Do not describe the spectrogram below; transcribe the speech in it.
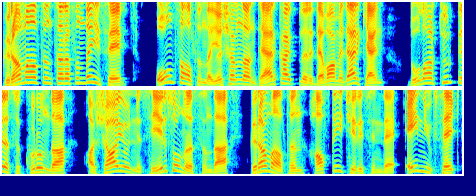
Gram altın tarafında ise ons altında yaşanılan değer kayıpları devam ederken dolar Türk lirası kurunda aşağı yönlü seyir sonrasında gram altın hafta içerisinde en yüksek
